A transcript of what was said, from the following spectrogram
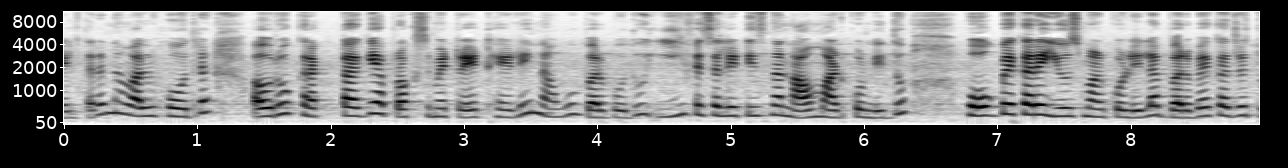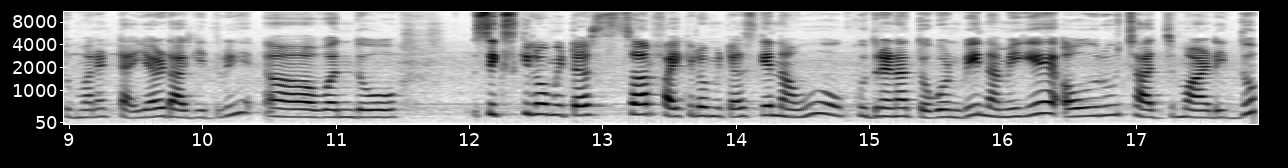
ಹೇಳ್ತಾರೆ. ನಾವು ಅಲ್ಲಿ ಹೋದರೆ ಅವರು ಕರೆಕ್ಟಾಗಿ ಅಪ್ರಾಕ್ಸಿಮೇಟ್ ರೇಟ್ ಹೇಳಿ ನಾವು ಬರ್ಬೋದು. ಈ ಫೆಸಿಲಿಟೀಸ್ನ ನಾವು ಮಾಡ್ಕೊಂಡಿದ್ದು ಹೋಗ್ಬೇಕಾದ್ರೆ ಯೂಸ್ ಮಾಡ್ಕೊಳ್ಳಿಲ್ಲ. ಬರಬೇಕಾದ್ರೆ ತುಂಬಾ ಟಯರ್ಡ್ ಆಗಿದ್ವಿ. ಒಂದು ಸಿಕ್ಸ್ ಕಿಲೋಮೀಟರ್ಸ್ ಆರ್ ಫೈವ್ ಕಿಲೋಮೀಟರ್ಸ್ಗೆ ನಾವು ಕುದುರೆನ ತೊಗೊಂಡ್ವಿ. ನಮಗೆ ಅವರು ಚಾರ್ಜ್ ಮಾಡಿದ್ದು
